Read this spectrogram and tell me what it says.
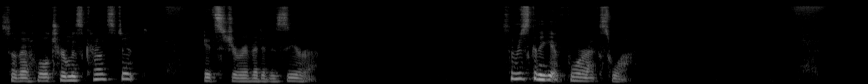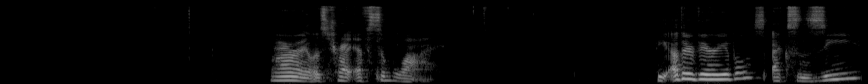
so that whole term is constant. Its derivative is 0. So I'm just going to get 4xy. All right, let's try f sub y. The other variables, x and z,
